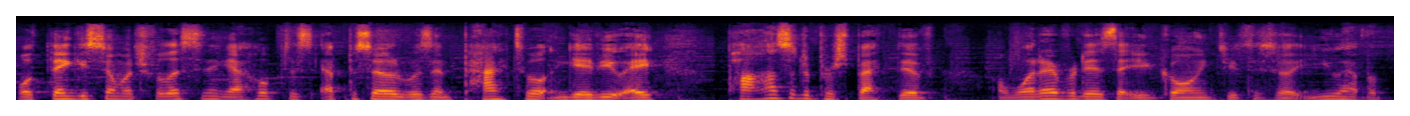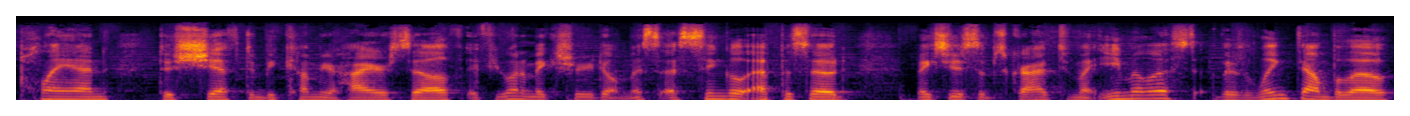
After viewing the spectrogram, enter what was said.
Well, thank you so much for listening. I hope this episode was impactful and gave you a positive perspective on whatever it is that you're going through so that you have a plan to shift and become your higher self. If you want to make sure you don't miss a single episode, make sure you subscribe to my email list. There's a link down below.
